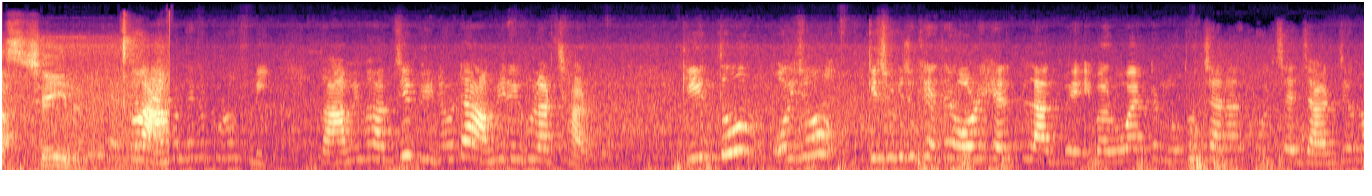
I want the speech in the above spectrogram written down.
আসছেই না তো থেকে পুরো ফ্রি তো আমি ভাবছি ভিডিওটা আমি রেগুলার ছাড়বো কিন্তু ওই যে কিছু কিছু ক্ষেত্রে ওর হেল্প লাগবে। এবার ও একটা নতুন চ্যানেল খুলছে, যার জন্য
